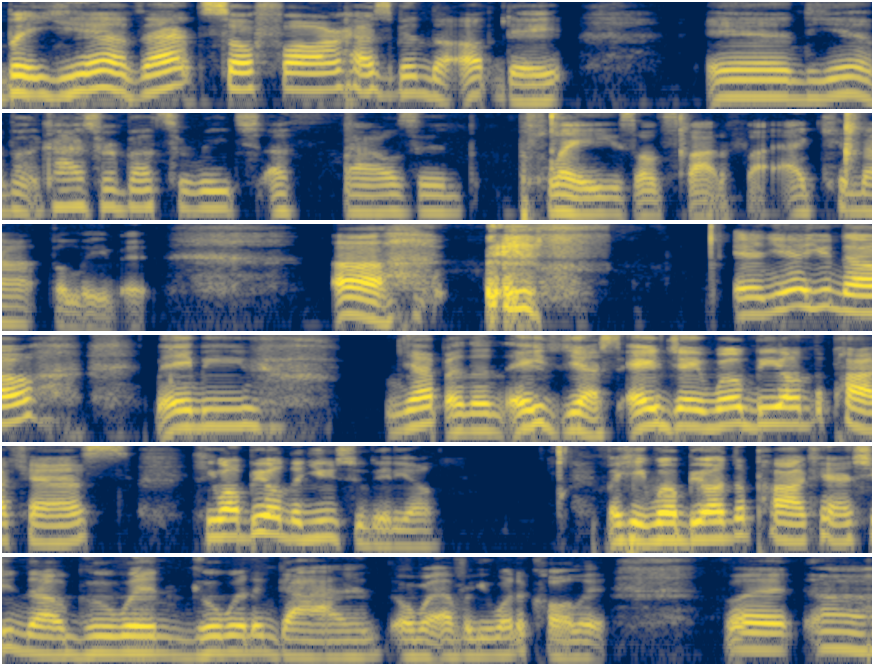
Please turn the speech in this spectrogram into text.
but yeah, that so far has been the update. And yeah, but guys, we're about to reach a thousand plays on Spotify. I cannot believe it. Uh and yeah, you know, maybe yep, and then AJ, yes, AJ will be on the podcast. He won't be on the YouTube video. But he will be on the podcast, you know, gooing, gooing and guy or whatever you want to call it. But uh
